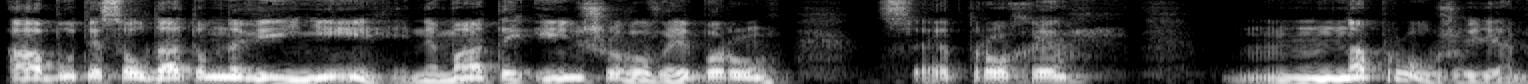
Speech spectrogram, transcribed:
А бути солдатом на війні і не мати іншого вибору, це трохи напружує.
